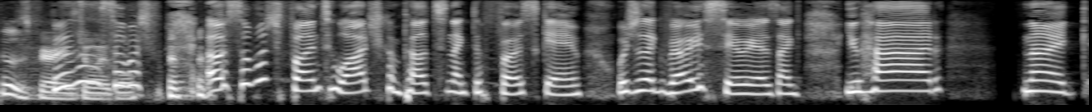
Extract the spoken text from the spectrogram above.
It was very It was enjoyable. so much. it was so much fun to watch compared to like the first game, which is like very serious. Like you had like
